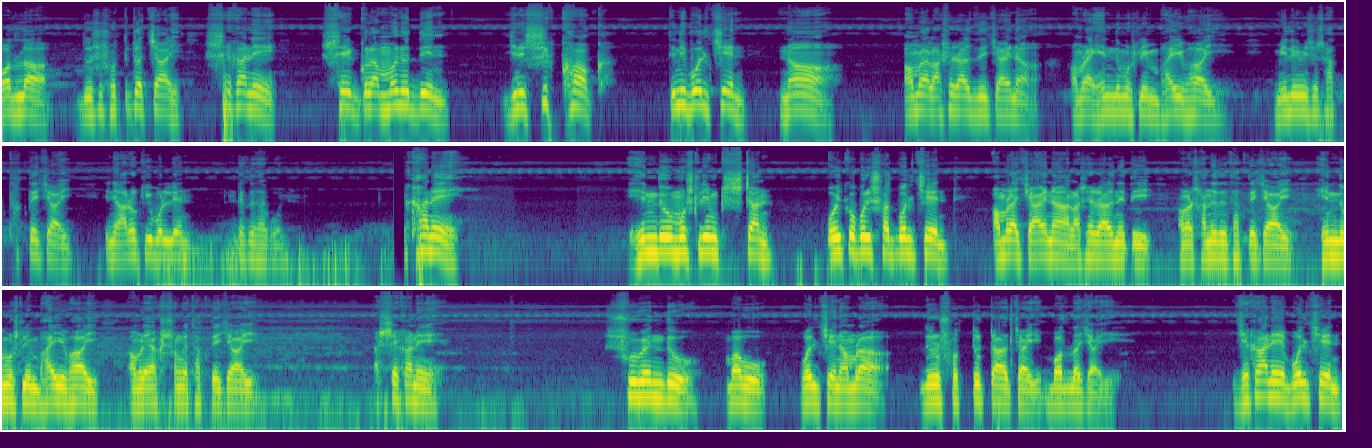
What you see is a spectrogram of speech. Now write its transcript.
বদলা দুশো সত্তরটা চাই। সেখানে শেখ গোলাম মঈনুদ্দিন যিনি শিক্ষক তিনি বলছেন না আমরা লাশের রাজনীতি চাই না। আমরা হিন্দু, মুসলিম, ভাই ভাই মিলেমিশে থাক- থাকতে চাই। তিনি আরও কি বললেন? দেখতে থাকুন। এখানে হিন্দু, মুসলিম, খ্রিস্টান ঐক্য পরিষদ বলছেন, আমরা চাই না লাশের রাজনীতি, আমরা শান্তিতে থাকতে চাই। হিন্দু, মুসলিম, ভাই ভাই আমরা একসঙ্গে থাকতে চাই। আর সেখানে শুভেন্দু বাবু বলছেন, আমরা দুশো সত্তরটা চাই, বদলা চাই। যেখানে বলছেন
